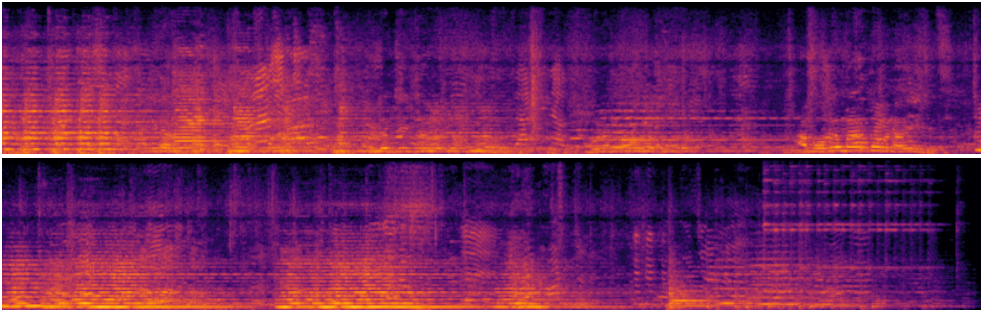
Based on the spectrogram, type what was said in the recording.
શ્રી કૃષ્ણ આ ભોગે મળતો નથી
